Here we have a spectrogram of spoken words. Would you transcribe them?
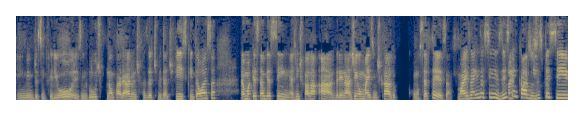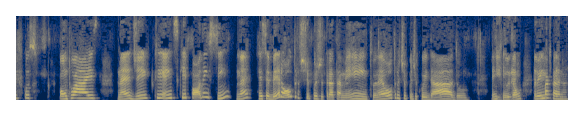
em membros inferiores, em glúteo, não pararam de fazer atividade física. Então, essa é uma questão que, assim, a gente fala, ah, drenagem é o mais indicado? Com certeza. Mas ainda assim, existem casos específicos, pontuais, né, de clientes que podem sim, né, receber outros tipos de tratamento, né, outro tipo de cuidado, enfim, então é bem bacana.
